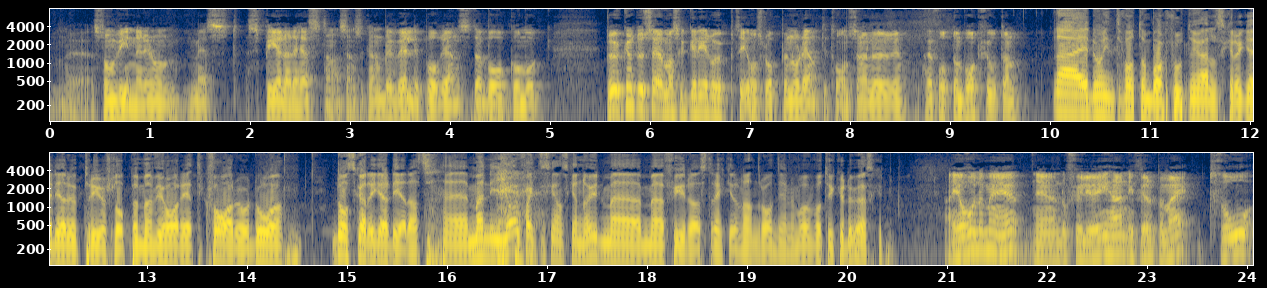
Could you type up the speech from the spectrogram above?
eh, som vinner. Det är de mest spelade hästarna. Sen så kan det bli väldigt bra rens där bakom och Brukar inte du säga att man ska gardera upp treårsloppen ordentligt Hansen, eller har jag fått dem bakfoten? Nej, du har inte fått dem bakfoten. Jag älskar att gardera upp treårsloppen, men vi har ett kvar och då då ska det garderas. Eh, men jag är faktiskt ganska nöjd med, med fyra streck i den andra avdelningen. Vad, vad tycker du Eskil? Ja, jag håller med. Eh, då fyller jag i här. Ni får hjälpa mig. Två,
